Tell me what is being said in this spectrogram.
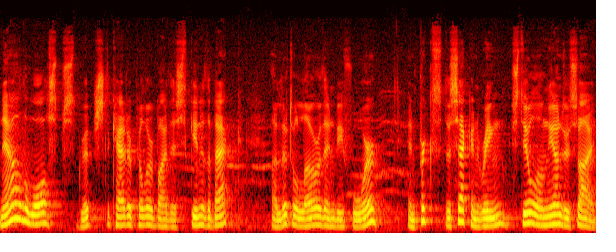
Now the wasp grips the caterpillar by the skin of the back, a little lower than before, and pricks the second ring, still on the underside.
